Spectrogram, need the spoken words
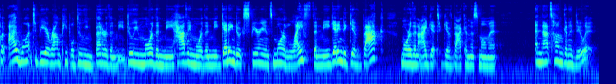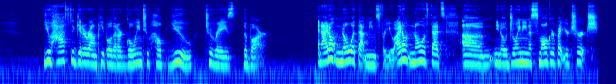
But I want to be around people doing better than me, doing more than me, having more than me, getting to experience more life than me, getting to give back more than I get to give back in this moment. And that's how I'm going to do it. You have to get around people that are going to help you to raise the bar and i don't know what that means for you i don't know if that's um, you know joining a small group at your church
